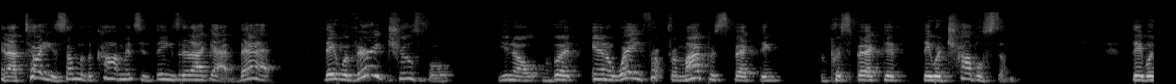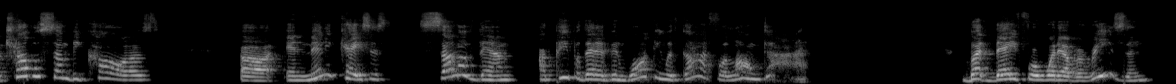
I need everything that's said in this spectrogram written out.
And I tell you, some of the comments and things that I got back, they were very truthful, you know, but in a way, from, from my perspective, the perspective, they were troublesome. They were troublesome because uh, in many cases, some of them are people that have been walking with God for a long time. But they, for whatever reason,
